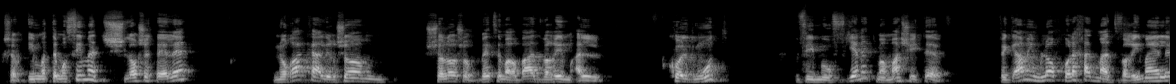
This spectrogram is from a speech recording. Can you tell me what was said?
עכשיו, אם אתם עושים את שלושת אלה, נורא קל לרשום שלוש או בעצם ארבעה דברים על כל דמות, והיא מאופיינת ממש היטב. וגם אם לא, כל אחד מהדברים האלה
